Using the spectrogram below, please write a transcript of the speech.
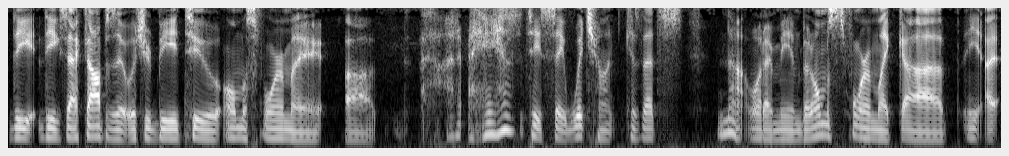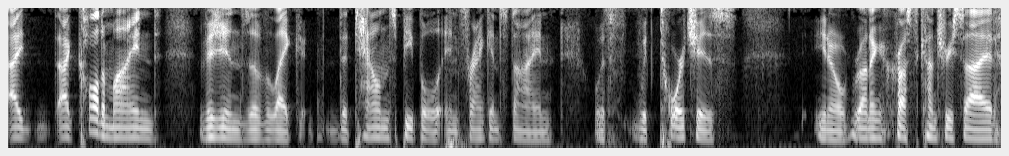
the the exact opposite, which would be to almost form a. Uh, I, I hesitate to say witch hunt because that's not what I mean, but almost form like uh, I, I I call to mind visions of like the townspeople in Frankenstein with with torches, you know, running across the countryside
